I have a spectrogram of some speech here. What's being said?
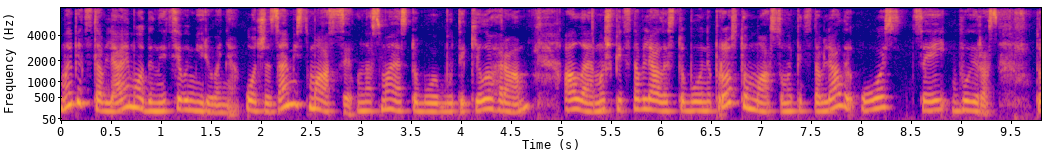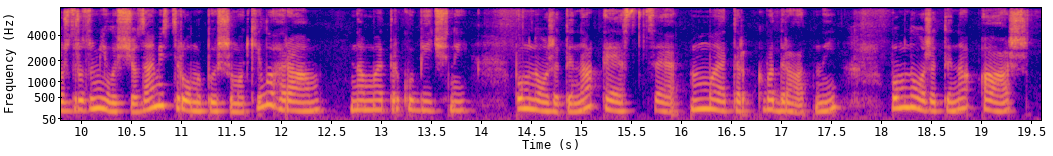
ми підставляємо одиниці вимірювання. Отже, замість маси у нас має з тобою бути кілограм, але ми ж підставляли з тобою не просто масу, ми підставляли ось цей вираз. Тож зрозуміло, що замість ро ми пишемо кілограм на метр кубічний, помножити на S – це метр квадратний, помножити на H –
